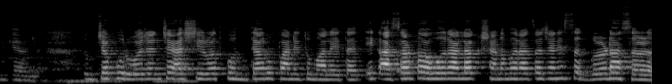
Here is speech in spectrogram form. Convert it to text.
मी काय म्हटलं? तुमच्या पूर्वजांचे आशीर्वाद कोणत्या रूपाने तुम्हाला येतात? एक असा टॉवर आला क्षणभराचा ज्याने सगळं ढासळलं.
